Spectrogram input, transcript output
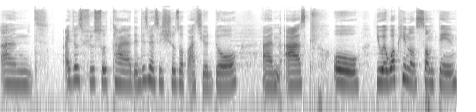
and I just feel so tired. And this person shows up at your door and ask, "Oh, you were working on something,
